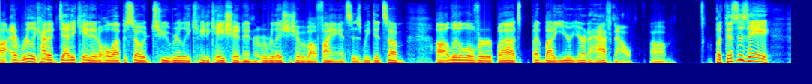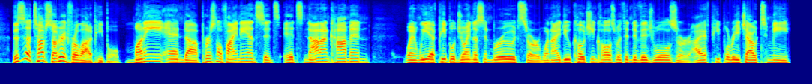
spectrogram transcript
Uh, and really kind of dedicated a whole episode to really communication and relationship about finances. We did some uh, a little over, well, it's been about a year, year and a half now. Um, but this is a this is a tough subject for a lot of people. Money and uh, personal finance. It's it's not uncommon when we have people join us in Roots or when I do coaching calls with individuals or I have people reach out to me.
